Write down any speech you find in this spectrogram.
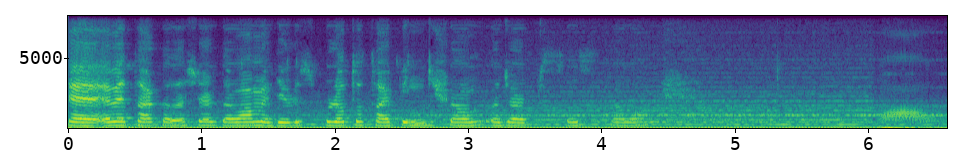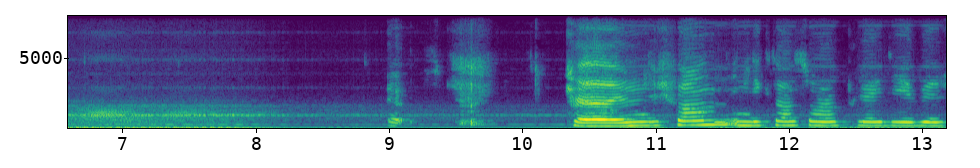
Ee, evet arkadaşlar devam ediyoruz. Prototype indi şu an. Acayip bir ses var. Evet. Ee, şu an indikten sonra play diye bir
